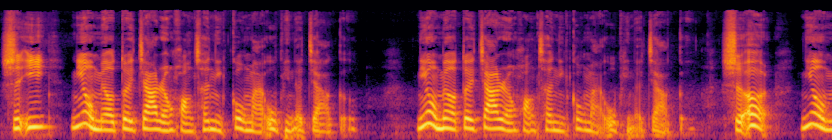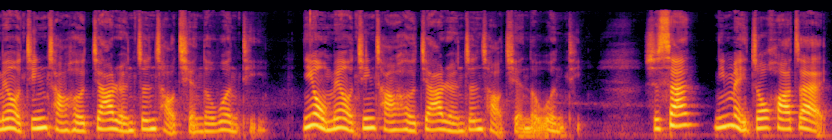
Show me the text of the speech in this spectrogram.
十一，你有没有对家人谎称你购买物品的价格？你有没有对家人谎称你购买物品的价格？十二，你有没有经常和家人争吵钱的问题？你有没有经常和家人争吵钱的问题？十三，你每周花在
